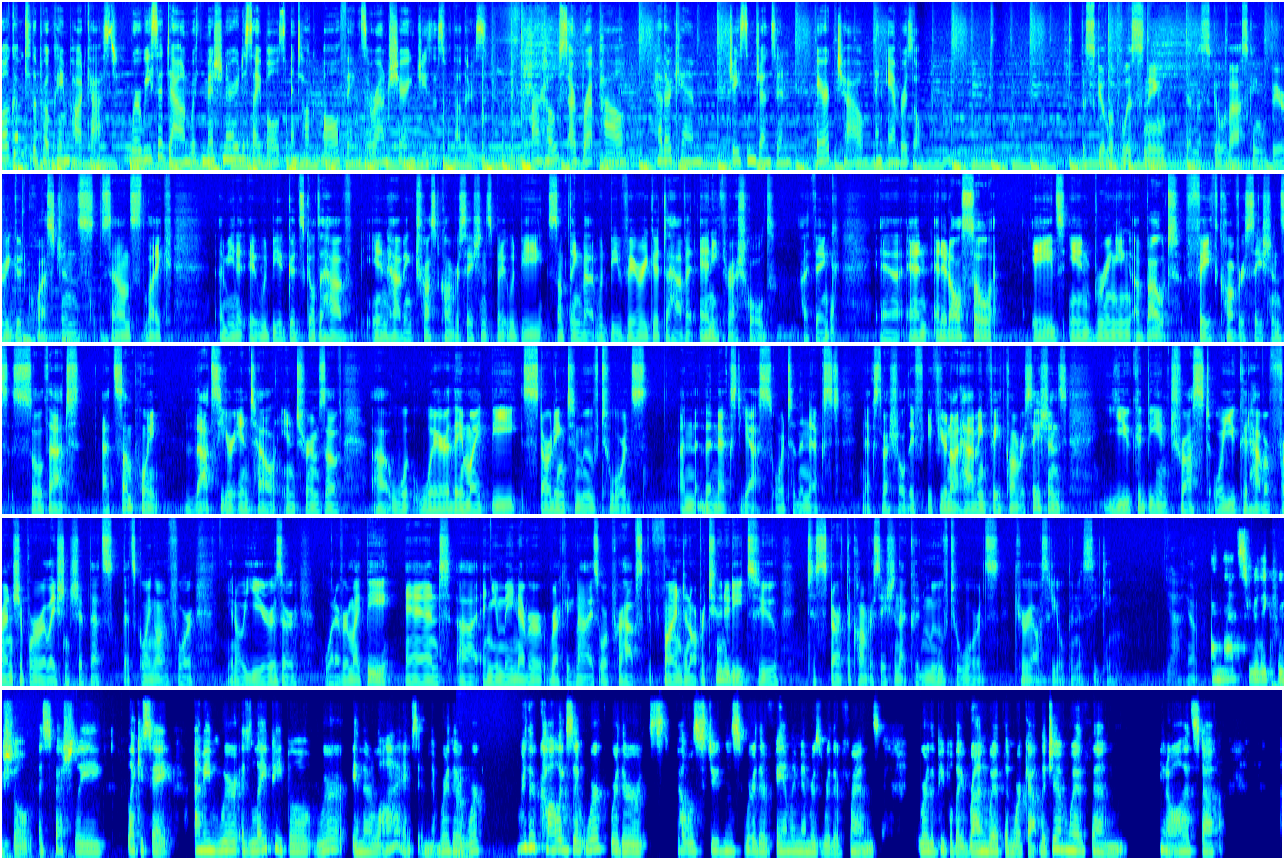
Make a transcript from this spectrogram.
Welcome to the Proclaim podcast, where we sit down with missionary disciples and talk all things around sharing Jesus with others. Our hosts are Brett Powell, Heather Kim, Jason Jensen, Eric Chow, and Amber Zoll. The skill of listening and the skill of asking very good questions sounds like I mean, it, it, would be a good skill to have in having trust conversations, but it would be something that would be very good to have at any threshold, I think. And, and it also aids in bringing about faith conversations so that at some point, that's your intel in terms of uh, wh- where they might be starting to move towards an, the next yes or to the next next threshold. If, if you're not having faith conversations, you could be in trust or you could have a friendship or a relationship that's that's going on for you know years or whatever it might be and uh, and you may never recognize or perhaps find an opportunity to to start the conversation that could move towards curiosity openness seeking yeah yeah and that's really crucial especially like you say i mean we're as lay people we're in their lives and we're their mm. work we're their colleagues at work, we're their fellow students, we're their family members, we're their friends, we're the people they run with and work out in the gym with, and you know all that stuff.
